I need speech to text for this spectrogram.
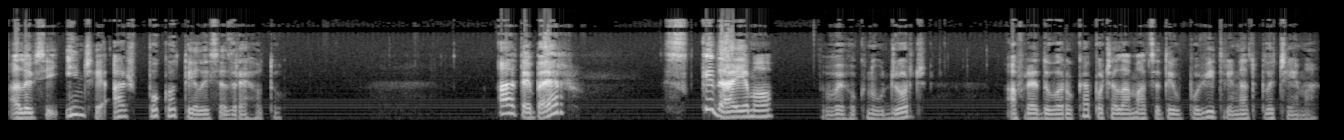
але всі інші аж покотилися з реготу. А тепер скидаємо. вигукнув Джордж, а Фредова рука почала мацати в повітрі над плечима.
